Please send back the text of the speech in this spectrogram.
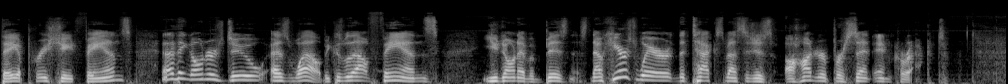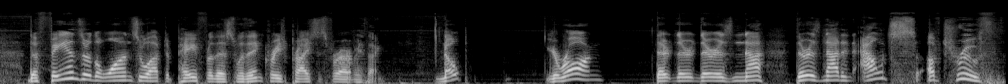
they appreciate fans, and I think owners do as well because without fans, you don't have a business. Now, here's where the text message is 100% incorrect. The fans are the ones who will have to pay for this with increased prices for everything. Nope. You're wrong. There, there, there is not there is not an ounce of truth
